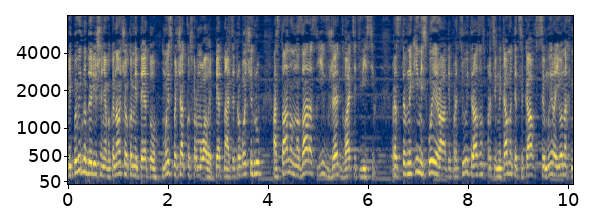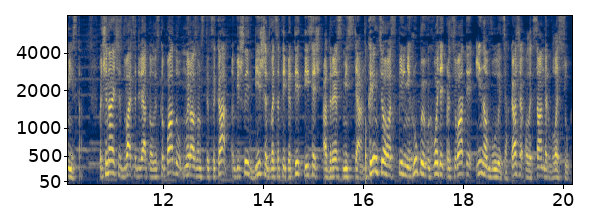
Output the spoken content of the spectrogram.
відповідно до рішення виконавчого комітету, ми спочатку сформували 15 робочих груп, а станом на зараз їх вже 28. Представники міської ради працюють разом з працівниками ТЦК в семи районах міста. Починаючи з 29 листопаду, ми разом з ТЦК обійшли більше 25 тисяч адрес містян. Окрім цього, спільні групи виходять працювати і на вулицях, каже Олександр Власюк.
